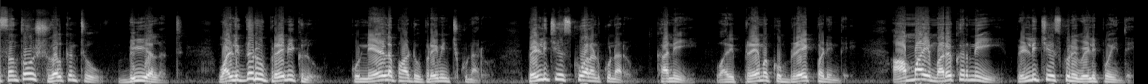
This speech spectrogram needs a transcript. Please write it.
Santosh welcome to B alert. వాళ్ళిద్దరూ ప్రేమికులు కొన్నేళ్ళ పాటు ప్రేమించుకున్నారు. పెళ్ళి చేసుకోవాలనుకున్నారు కానీ వారి ప్రేమకు బ్రేక్ పడింది. ఆ అమ్మాయి మరొకరిని పెళ్ళి చేసుకుని వెళ్ళిపోయింది.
